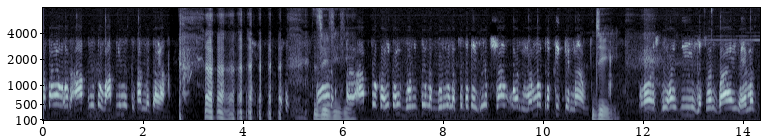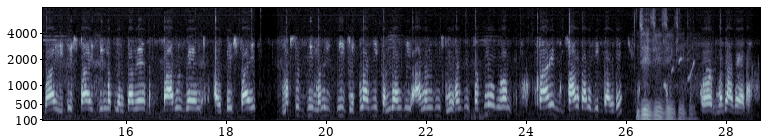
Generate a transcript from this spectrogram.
मचाया और आपने तो वापी में तूफ़ान मचाया। जी जी जी। आप तो कहीं कहीं बोलते लग, बोलने लगते थे कि एक शाम और मोहम्मद रफीक के नाम। जी। और स्नेहल जी यशवंत भाई अहमद भाई हितेश भाई श्रीमती अलकाबेन पारुल बेन अल्पेश भाई मकसूद जी मनीष जी चेतना जी कल्याण जी आनंद जी स्नेहल जी सबने जो हम सारे सारे सारे गीत गाए थे। जी जी जी जी जी। और मज़ा आ गया था।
